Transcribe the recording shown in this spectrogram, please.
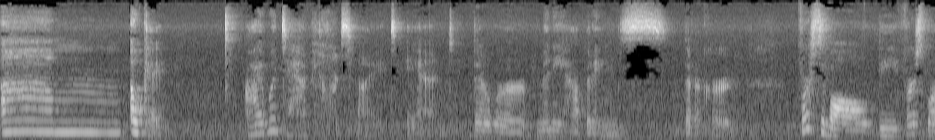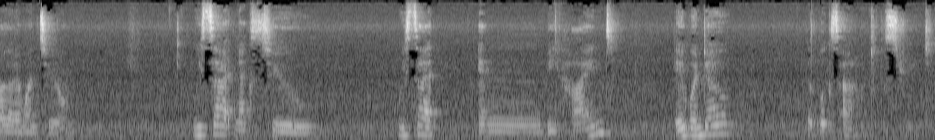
Um, okay. I went to Happy Hour tonight, and there were many happenings that occurred. First of all, the first bar that I went to, we sat next to, we sat in behind a window that looks out onto the street.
